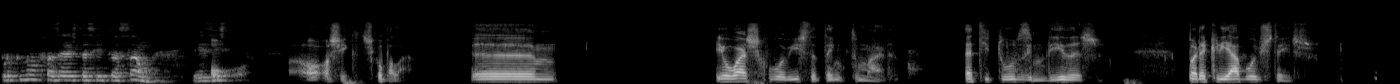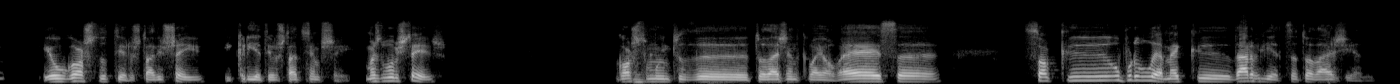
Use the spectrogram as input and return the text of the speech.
por que não fazer esta situação? Existe... Oh, oh, oh Chico, desculpa lá. Uh, eu acho que o Boa Vista tem que tomar atitudes e medidas para criar boavisteiros eu gosto de ter o estádio cheio e queria ter o estádio sempre cheio, mas Boa Visteiros. Gosto muito de toda a gente que vai ao Bessa, só que o problema é que dar bilhetes a toda a gente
